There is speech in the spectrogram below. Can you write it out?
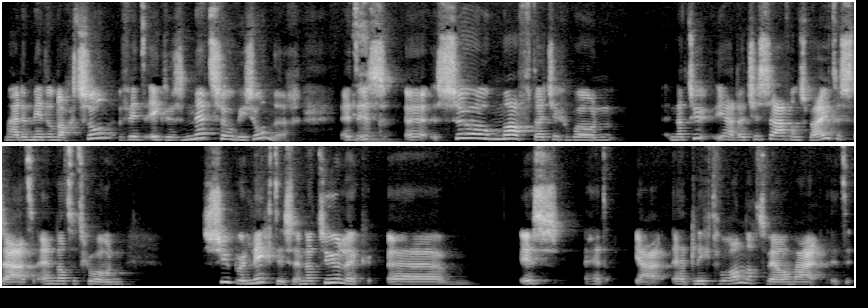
Maar de middernachtzon vind ik dus net zo bijzonder. Het is uh, zo maf dat je gewoon natuur, ja, dat je s'avonds buiten staat en dat het gewoon super licht is. En natuurlijk uh, is het, ja, het licht verandert wel, maar het,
